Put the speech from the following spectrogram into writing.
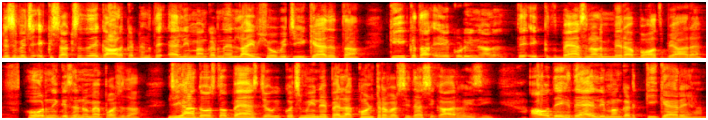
ਜਿਸ ਵਿੱਚ ਇੱਕ ਸ਼ਖਸ ਦੇ ਗਾਲ ਕੱਢਣ ਤੇ ਐਲੀ ਮੰਗਤ ਨੇ ਲਾਈਵ ਸ਼ੋਅ ਵਿੱਚ ਹੀ ਕਹਿ ਦਿੱਤਾ ਕਿ ਇੱਕ ਤਾਂ ਇਹ ਕੁੜੀ ਨਾਲ ਤੇ ਇੱਕ ਬੈਂਸ ਨਾਲ ਮੇਰਾ ਬਹੁਤ ਪਿਆਰ ਹੈ। ਹੋਰ ਨਹੀਂ ਕਿਸੇ ਨੂੰ ਮੈਂ ਪੁੱਛਦਾ। ਜੀ ਹਾਂ ਦੋਸਤੋ ਬੈਂਸ ਜੋ ਕਿ ਕੁਝ ਮਹੀਨੇ ਪਹਿਲਾਂ ਕੰਟਰੋਵਰਸੀ ਦਾ ਸ਼ਿਕਾਰ ਹੋਈ ਸੀ। ਆਓ ਦੇਖਦੇ ਹਾਂ ਐਲੀ ਮੰਗਤ ਕੀ ਕਹਿ ਰਹੇ ਹਨ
